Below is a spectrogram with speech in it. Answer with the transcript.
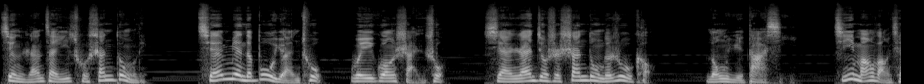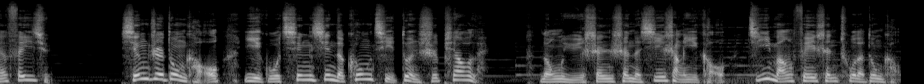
竟然在一处山洞里，前面的不远处微光闪烁，显然就是山洞的入口。龙宇大喜，急忙往前飞去。行至洞口，一股清新的空气顿时飘来，龙宇深深地吸上一口，急忙飞身出了洞口。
